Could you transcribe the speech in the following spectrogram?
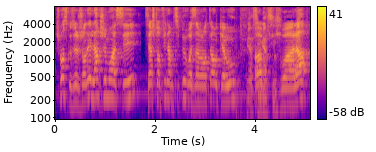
Je pense que j'en ai largement assez. Tiens je t'enfile un petit peu voisin Valentin au cas où. Merci, Hop, merci. Voilà.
